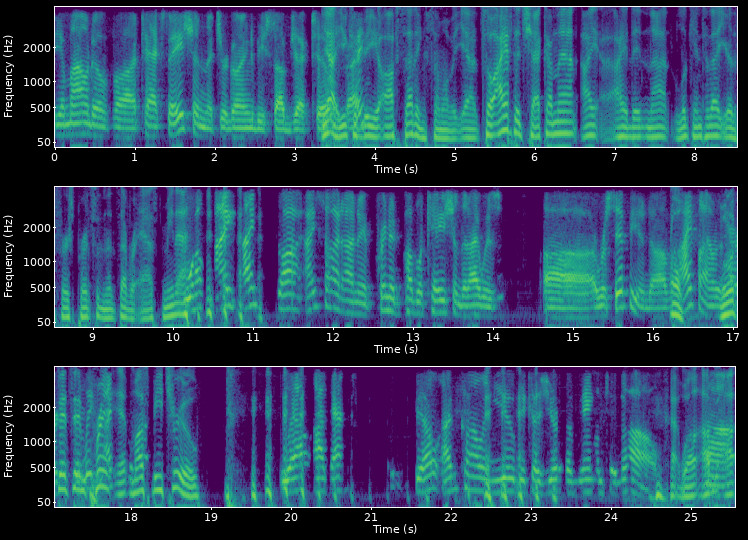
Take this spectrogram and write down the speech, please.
the amount of uh, taxation that you're going to be subject to. Yeah, you right? could be offsetting some of it. Yeah. So I have to check on that. I, I did not look into that. You're the first person that's ever asked me that. well, I, I saw I saw it on a printed publication that I was uh, a recipient of. oh, I found it well, if it's in believe. print, it must be true. well, I, that, Bill, I'm calling you because you're the man to know. well, I'm, Uh,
